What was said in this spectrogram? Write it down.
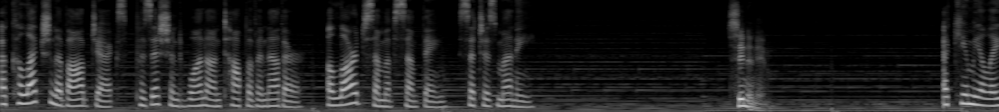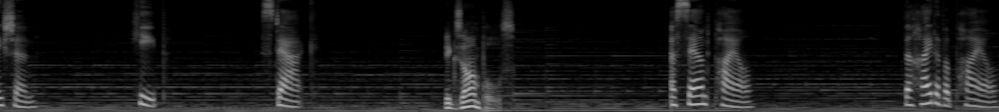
A collection of objects positioned one on top of another, a large sum of something, such as money. Synonym. Accumulation. Heap. Stack Examples A sand pile. The height of a pile.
